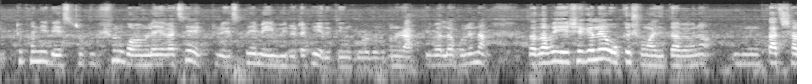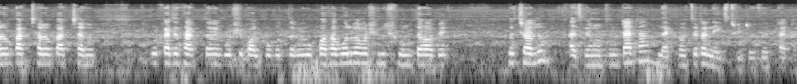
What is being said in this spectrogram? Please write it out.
একটুখানি রেস্ট ভীষণ গরম লেগে গেছে, একটু রেস্ট নিয়ে আমি এই ভিডিওটাকে এডিটিং করে দেবো। কারণ রাত্রিবেলা হলে না, দাদাভাই এসে গেলে ওকে সময় দিতে হবে। মানে কাজ ছাড়ো কাজ ছাড়ো কাজ ছাড়ো। ওর কাছে থাকতে হবে, বসে গল্প করতে হবে, ও কথা বলবে, আমার শুধু শুনতে হবে। তো চলো, আজকের মতন টাটা, দেখা হচ্ছে এটা নেক্সট ভিডিওতে টাটা।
